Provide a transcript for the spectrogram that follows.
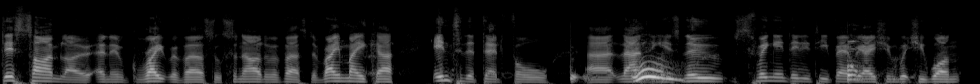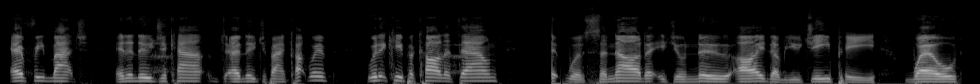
This time low, and a great reversal. Sanada reversed the Rainmaker into the deadfall, uh, landing Ooh. his new swinging DDT variation, which he won every match in a New Japan, uh, New Japan Cup with. Will it keep Okada down? It was Sanada is your new IWGP World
